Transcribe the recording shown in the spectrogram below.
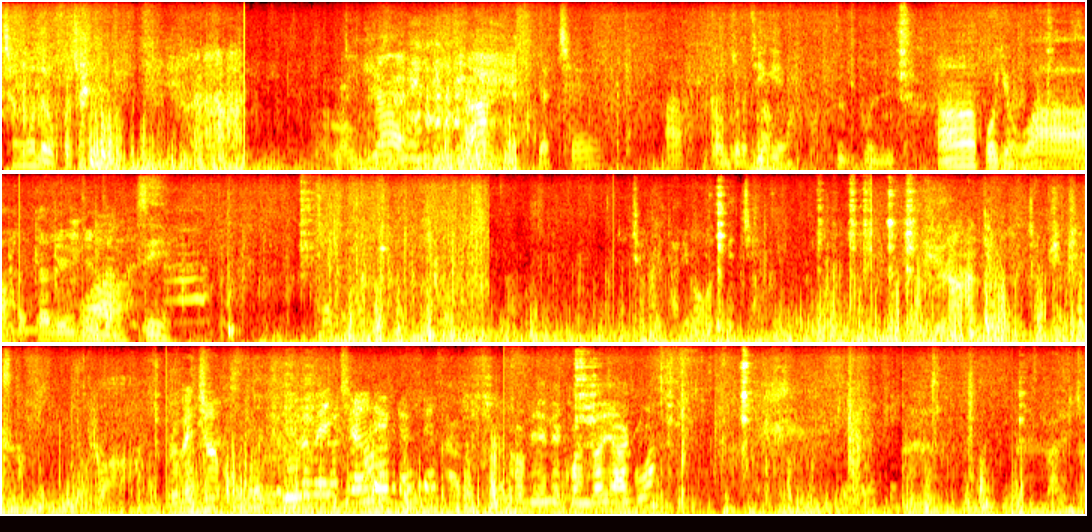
창문으로 보자. 야채, 밥, 감자튀김. 아, 뽀겨. 와. 와, sí. 저렇게 다리 먹어도 되겠지. 뷰랑 함께 먹는 점심 식사. Aprovecho. Chico viene cuando hay agua. 음, 맛있어.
